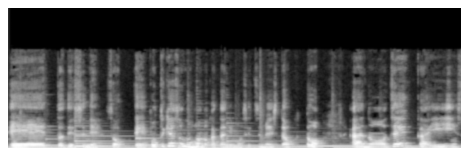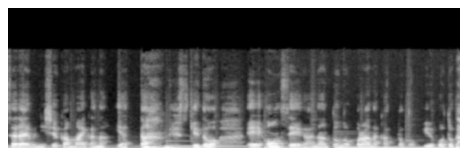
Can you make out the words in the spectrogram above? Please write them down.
えー、っとですね、そう、えー、ポッドキャストの方の方にも説明しておくと、あの、前回インスタライブ2週間前かな、やったんですけど、えー、音声がなんと残らなかったということが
